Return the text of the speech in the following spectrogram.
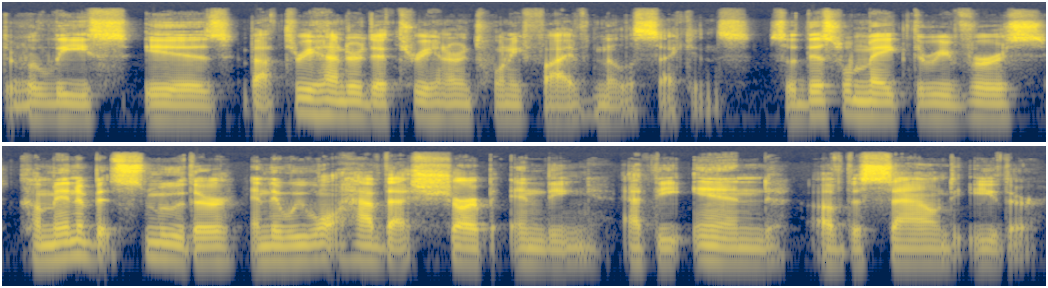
the release is about 300 to 325 milliseconds. So this will make the reverse come in a bit smoother, and then we won't have that sharp ending at the end of the sound either.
